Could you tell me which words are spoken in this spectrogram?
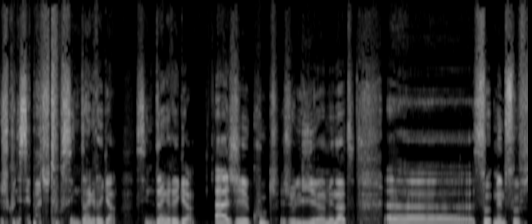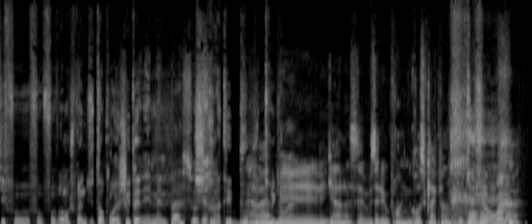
je connaissais pas du tout. C'est une dinguerie, gars. C'est une dinguerie, gars. AG Cook, je lis euh, mes notes. Euh, So- même Sophie, faut, faut, faut vraiment que je prenne du temps pour je écouter. connais même pas Sophie. J'ai raté beaucoup Ah ouais, de trucs. mais les gars, là, vous allez vous prendre une grosse claque. Hein. Je te jure, vraiment.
